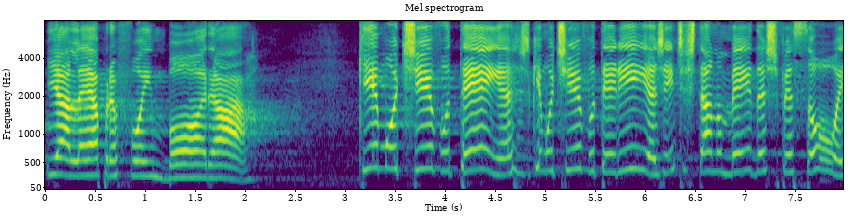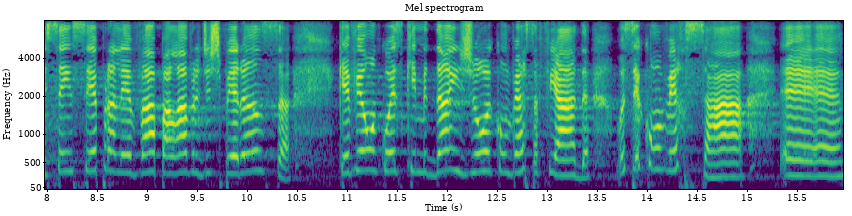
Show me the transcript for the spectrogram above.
E a lepra foi embora. Que motivo tem? Que motivo teria? A gente está no meio das pessoas, sem ser para levar a palavra de esperança. Quer ver uma coisa que me dá enjoo é conversa fiada? Você conversar. É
